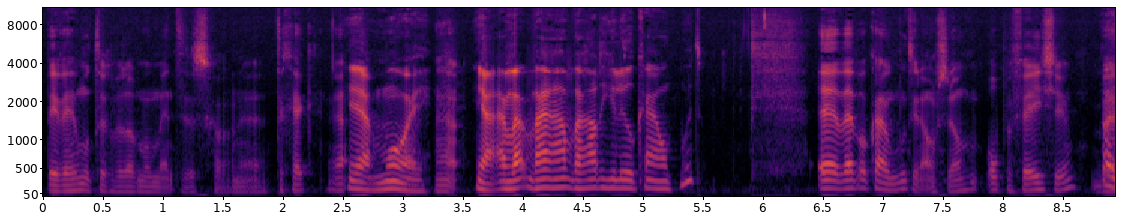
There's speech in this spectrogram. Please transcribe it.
ben je weer helemaal terug bij dat moment. Het is gewoon te gek. Ja. Ja, mooi. Ja. Ja, en waar, waar, waar hadden jullie elkaar ontmoet? Eh, we hebben elkaar ontmoet in Amsterdam op een feestje bij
